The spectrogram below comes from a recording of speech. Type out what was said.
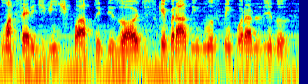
uma série de 24 episódios quebrado em duas temporadas de 12.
